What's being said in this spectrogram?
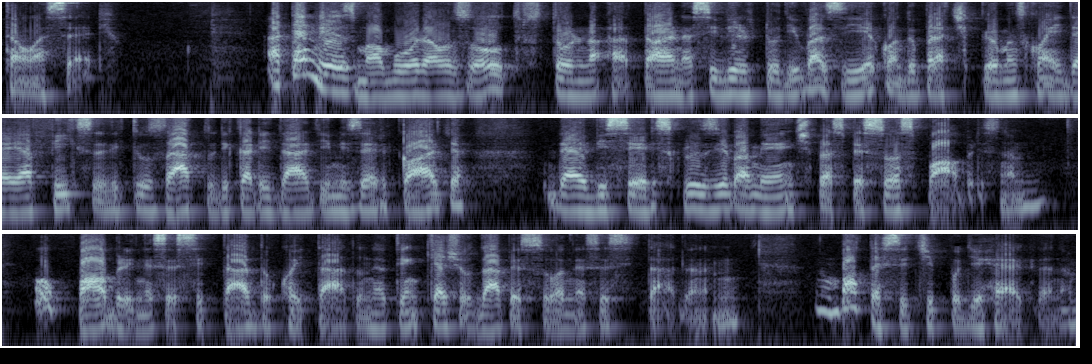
tão a sério. Até mesmo o amor aos outros torna-se virtude vazia quando praticamos com a ideia fixa de que os atos de caridade e misericórdia devem ser exclusivamente para as pessoas pobres. Né? pobre, necessitado, coitado, né? Eu tenho que ajudar a pessoa necessitada, né? Não bota esse tipo de regra, né?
